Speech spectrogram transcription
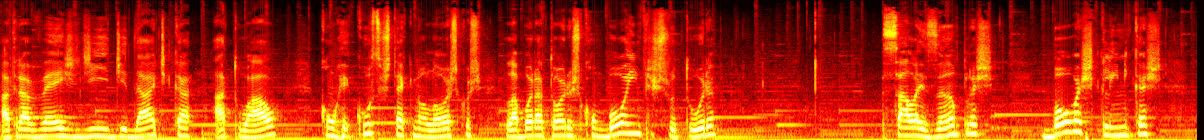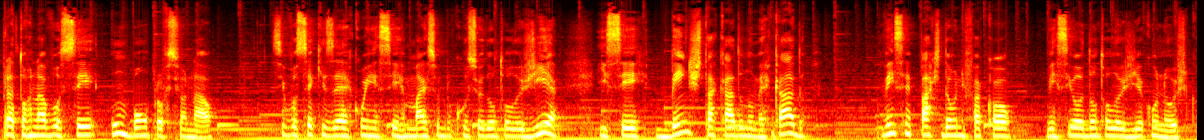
através de didática atual, com recursos tecnológicos, laboratórios com boa infraestrutura, salas amplas, boas clínicas para tornar você um bom profissional. Se você quiser conhecer mais sobre o curso de odontologia e ser bem destacado no mercado, vem ser parte da Unifacol, vem ser odontologia conosco.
